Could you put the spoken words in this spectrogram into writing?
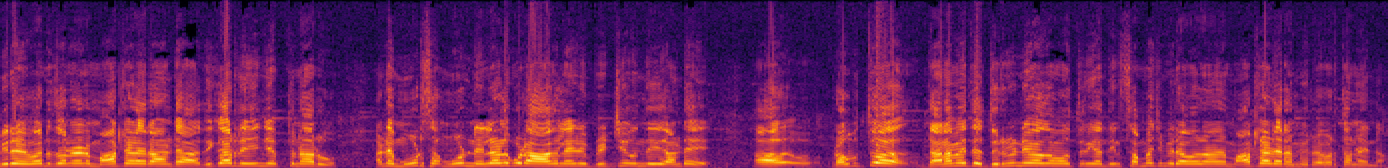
మీరు ఎవరితోనైనా మాట్లాడారా? అంటే అధికారులు ఏం చెప్తున్నారు? అంటే మూడు మూడు నెలలు కూడా ఆగలేని బ్రిడ్జి ఉంది. అంటే ప్రభుత్వ ధనం అయితే దుర్వినియోగం అవుతుంది కదా. దీనికి సంబంధించి మీరు ఎవరైనా మాట్లాడారా? మీరు ఎవరితోనైనా?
